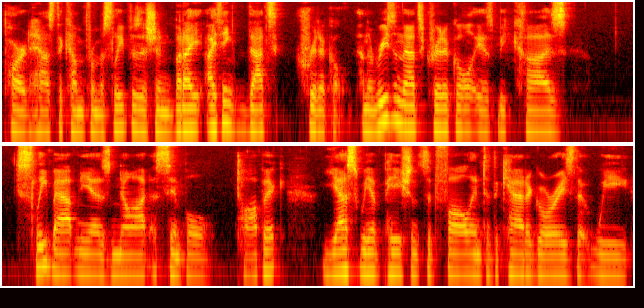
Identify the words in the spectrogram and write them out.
part, has to come from a sleep physician. But I, I think that's critical. And the reason that's critical is because sleep apnea is not a simple topic. Yes, we have patients that fall into the categories that we,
